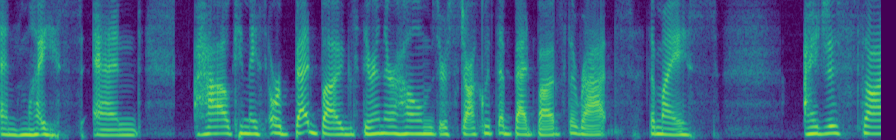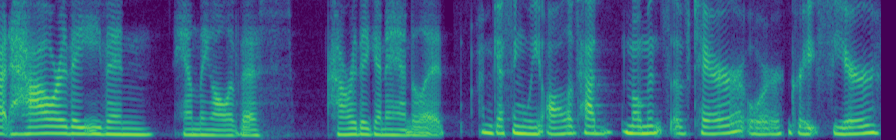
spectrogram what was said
and mice and how can they or bed bugs they're in their homes or stuck with the bed bugs the rats the mice. I just thought how are they even handling all of this? How are they going to handle it? I'm guessing we all have had moments of terror or great fear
